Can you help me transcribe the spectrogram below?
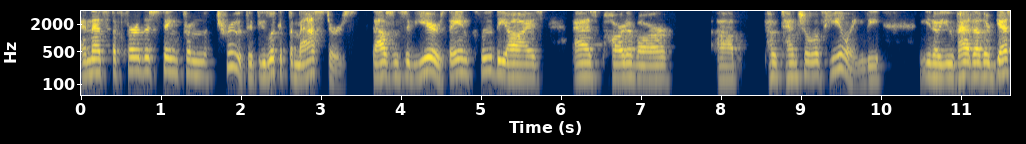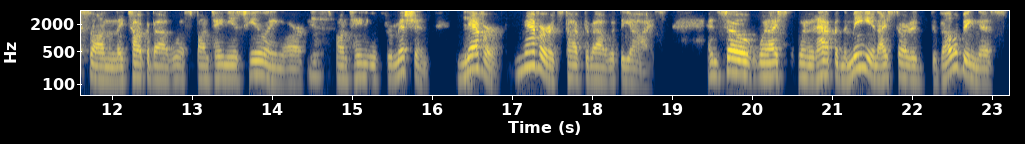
and that's the furthest thing from the truth. If you look at the masters, thousands of years, they include the eyes as part of our uh, potential of healing. The, you know, you've had other guests on and they talk about, well, spontaneous healing or Yes. spontaneous remission. Never, never it's talked about with the eyes. And so when I when it happened to me and I started developing this,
